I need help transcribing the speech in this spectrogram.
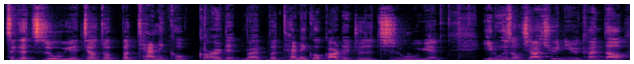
这个植物园叫做 Botanical Garden，right？Botanical Garden 就是植物园。一路走下去，你会看到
